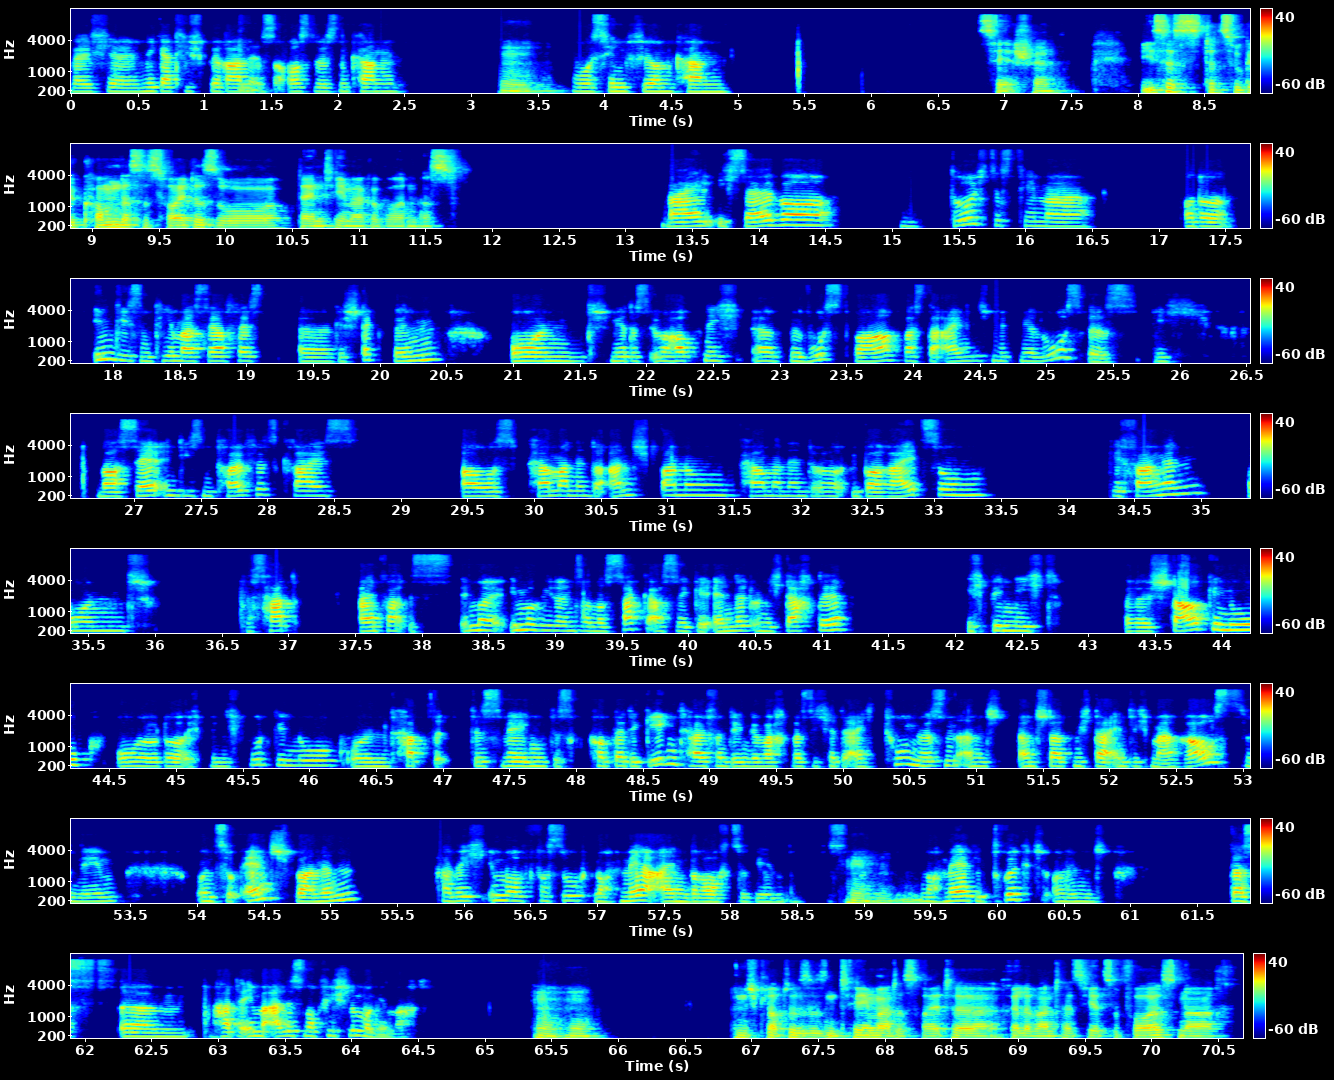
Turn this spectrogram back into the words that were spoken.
welche Negativspirale es auslösen kann, mhm. wo es hinführen kann. Sehr schön. Wie ist es dazu gekommen, dass es heute so dein Thema geworden ist? Weil ich selber durch das Thema oder in diesem Thema sehr fest äh, gesteckt bin und mir das überhaupt nicht äh, bewusst war, was da eigentlich mit mir los ist. Ich war sehr in diesem Teufelskreis aus permanenter Anspannung, permanenter Überreizung gefangen. Und das hat einfach ist immer immer wieder in so einer Sackgasse geendet. Und ich dachte, ich bin nicht äh, stark genug oder ich bin nicht gut genug und habe deswegen das komplette Gegenteil von dem gemacht, was ich hätte eigentlich tun müssen, an, anstatt mich da endlich mal rauszunehmen und zu entspannen, habe ich immer versucht, noch mehr einen draufzugeben, mhm. noch mehr gedrückt und das ähm, hat immer alles noch viel schlimmer gemacht. Mhm. Und ich glaube, das ist ein Thema, das heute relevanter als je zuvor ist, nach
